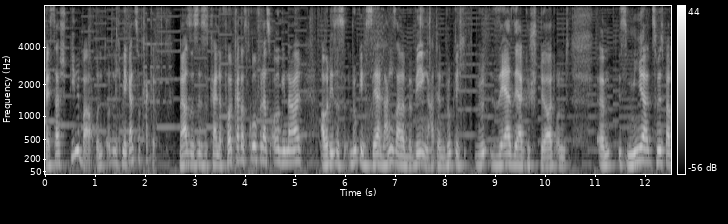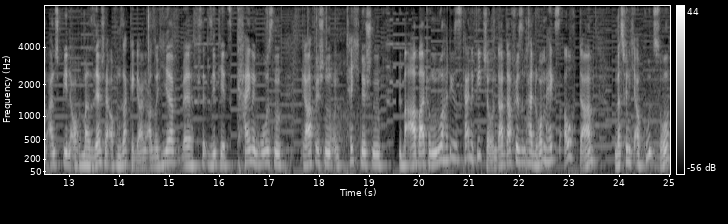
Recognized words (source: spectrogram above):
besser spielbar und, und nicht mehr ganz so kacke. Na, also es ist keine Vollkatastrophe, das Original, aber dieses wirklich sehr langsame Bewegen hat dann wirklich sehr, sehr gestört und ähm, ist mir zumindest beim Anspielen auch immer sehr schnell auf den Sack gegangen. Also hier äh, seht ihr jetzt keine großen grafischen und technischen Überarbeitung, nur hat dieses kleine Feature. Und da, dafür sind halt ROM-Hacks auch da. Und das finde ich auch gut so,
